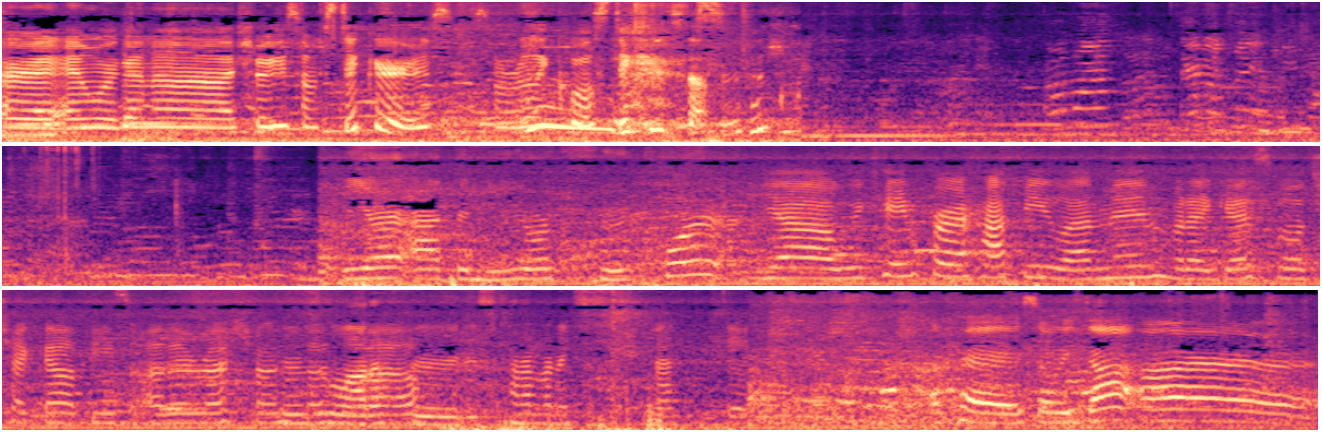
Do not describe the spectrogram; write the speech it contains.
All right, and we're gonna show you some stickers, some really cool stickers. We are at the New York Food Court. Yeah, we came for a Happy Lemon, but I guess we'll check out these other restaurants There's a lot well. of food. It's kind of unexpected. Okay, so we got our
